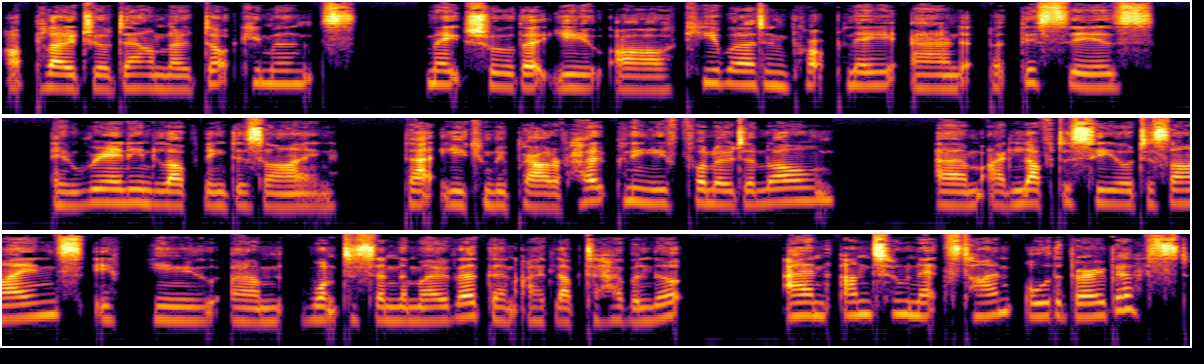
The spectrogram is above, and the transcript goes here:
upload your download documents, make sure that you are keywording properly. And but this is a really lovely design that you can be proud of. Hopefully, you've followed along. Um, I'd love to see your designs. If you um, want to send them over, then I'd love to have a look. And until next time, all the very best.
